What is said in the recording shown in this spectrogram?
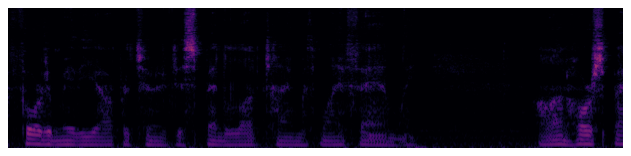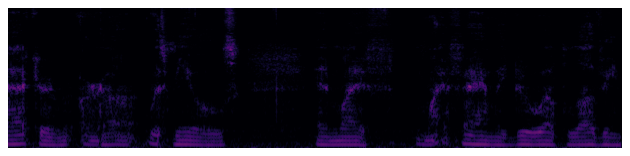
afforded me the opportunity to spend a lot of time with my family, on horseback or, or uh, with mules, and my f- my family grew up loving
